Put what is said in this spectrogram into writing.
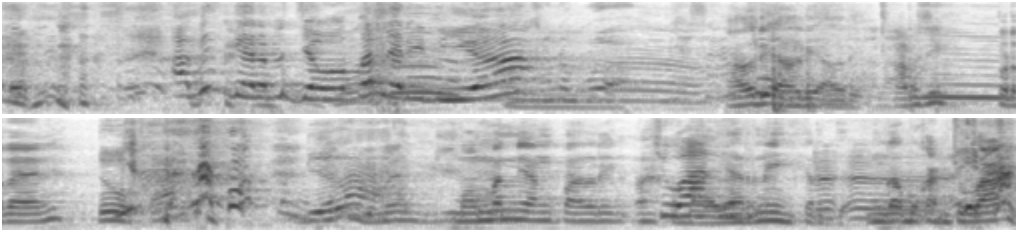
Abis gak dapet jawaban dari dia Aldi, Aldi, Aldi. Apa sih pertanyaannya? Tuh kan. Dia lah. Momen yang paling ah, Cuan. kebayar nih kerja. Enggak bukan cuan.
